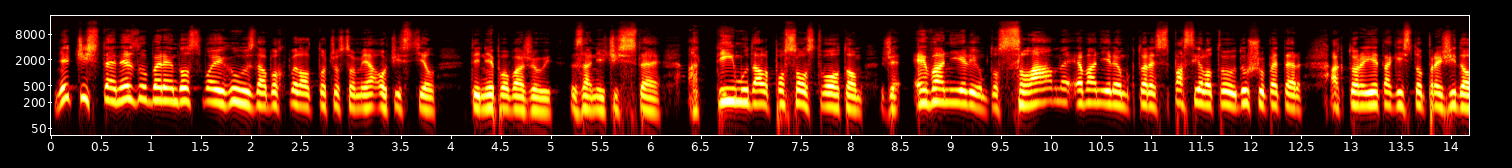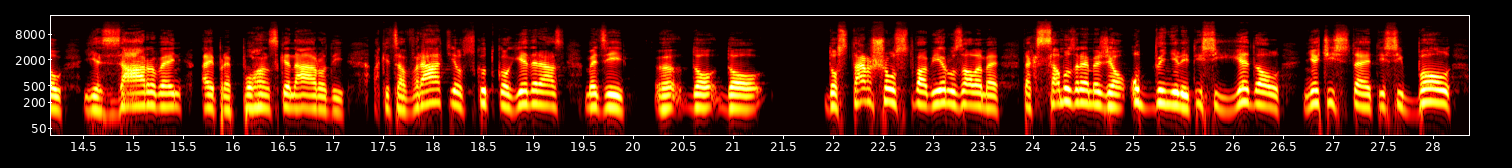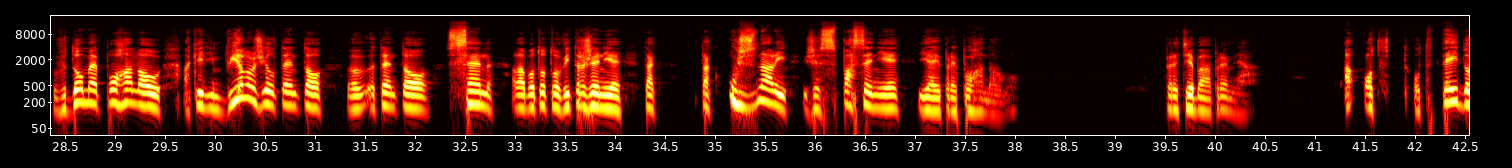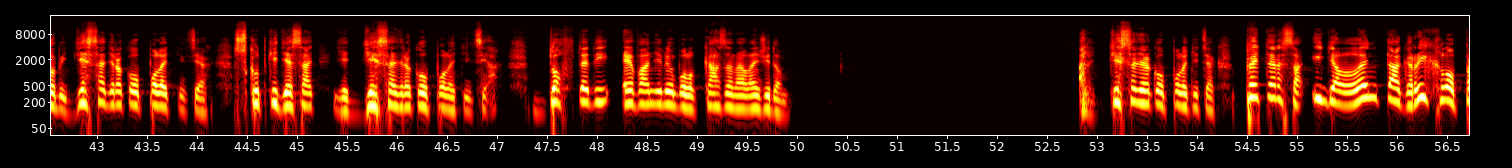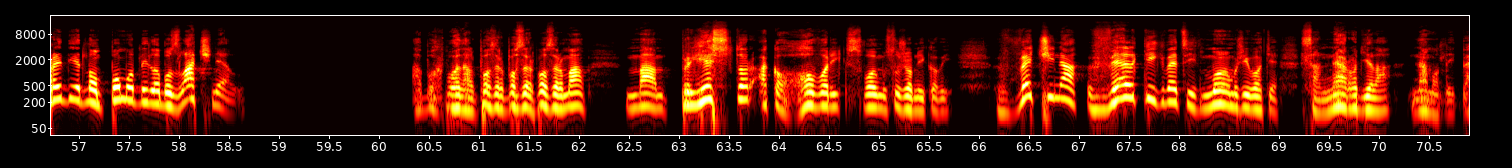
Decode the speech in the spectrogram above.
Nečisté nezoberiem do svojich úst. A Boh povedal, to, čo som ja očistil, ty nepovažuj za nečisté. A ty mu dal posolstvo o tom, že evanílium, to slávne evanílium, ktoré spasilo tvoju dušu, Peter, a ktoré je takisto pre Židov, je zároveň aj pre pohanské národy. A keď sa vrátil v skutkoch 11 medzi, e, do, do do staršovstva v Jeruzaleme, tak samozrejme, že ho obvinili. Ty si jedol nečisté, ty si bol v dome pohanov a keď im vyložil tento, eh, tento sen alebo toto vytrženie, tak, tak uznali, že spasenie je aj pre pohanov. Pre teba a pre mňa. A od, od tej doby, 10 rokov po letniciach, skutky 10 je 10 rokov po letniciach. Dovtedy evanilium bolo kázané len Židom ale 10 rokov po letniciach. Peter sa ide len tak rýchlo pred jedlom pomodliť, lebo zlačnel. A Boh povedal, pozor, pozor, pozor, mám, mám priestor, ako hovorí k svojmu služobníkovi. Väčšina veľkých vecí v mojom živote sa narodila na modlitbe.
